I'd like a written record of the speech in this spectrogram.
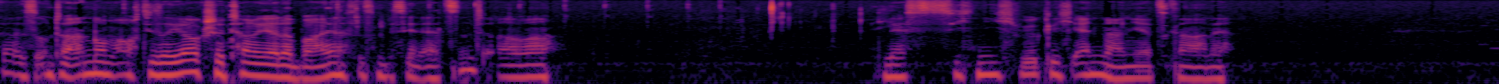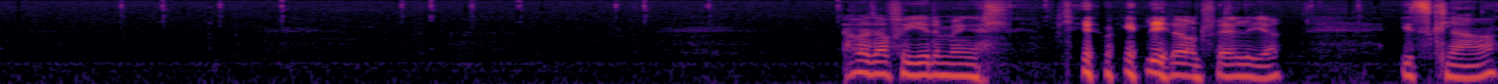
Da ist unter anderem auch dieser Yorkshire Terrier dabei. Das ist ein bisschen ätzend, aber lässt sich nicht wirklich ändern jetzt gerade. Aber dafür jede Menge, jede Menge Leder und Fell hier. Ist klar.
